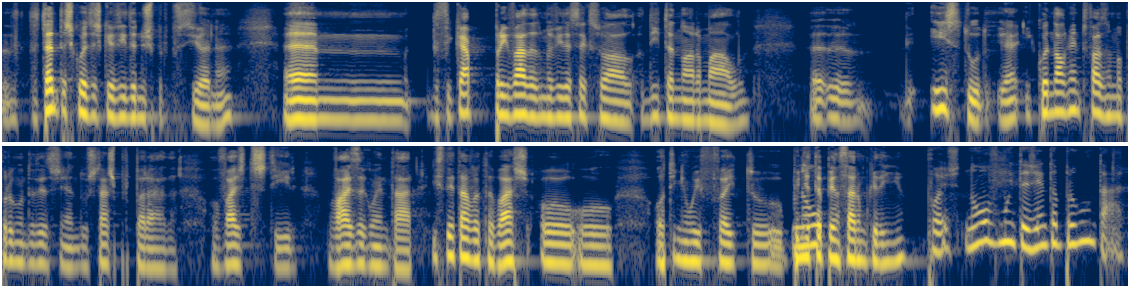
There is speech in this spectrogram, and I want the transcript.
de- tantas coisas que a vida nos proporciona, hum, de ficar privada de uma vida sexual dita normal, eh, isso tudo. é? E quando alguém te faz uma pergunta desse género, estás preparada, ou vais desistir, vais aguentar, isso deitava-te abaixo ou, ou, ou tinha um efeito, punha-te a pensar um bocadinho? Pois, não houve muita gente a perguntar.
